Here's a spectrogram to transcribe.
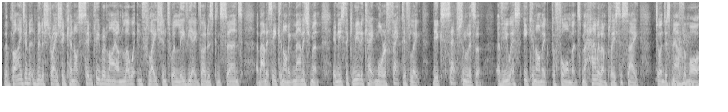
the Biden administration cannot simply rely on lower inflation to alleviate voters' concerns about its economic management. It needs to communicate more effectively the exceptionalism of U.S. economic performance. Mohamed, I'm pleased to say, joined us now for more.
